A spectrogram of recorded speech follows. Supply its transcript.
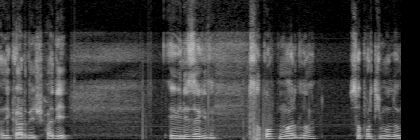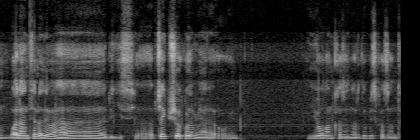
Hadi kardeş, hadi. Evinize gidin. Support mu vardı lan? Support kim oğlum? Valentina değil mi? Ha, Rigis ya. Yapacak bir şey yok oğlum yani. Oyun. İyi olan kazanırdı. Biz kazandık.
